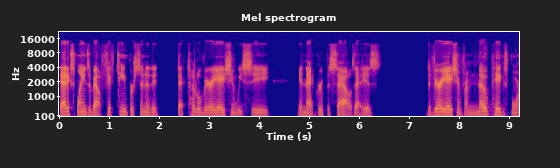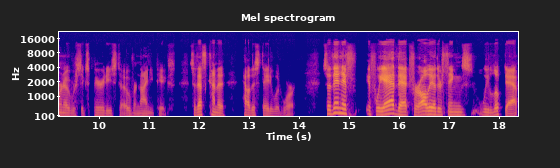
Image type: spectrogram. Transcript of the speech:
that explains about 15% of the that total variation we see in that group of sows. That is the variation from no pigs born over six parities to over 90 pigs. So that's kind of how this data would work. So then if, if we add that for all the other things we looked at,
